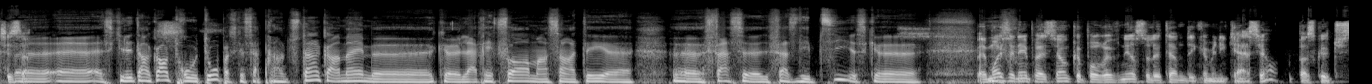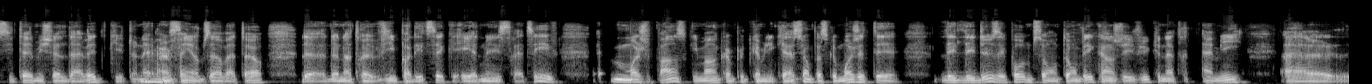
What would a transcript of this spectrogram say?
C'est ça. Euh, euh, est-ce qu'il est encore trop tôt? Parce que ça prend du temps quand même que la réforme en santé fasse fasse des petits. Est-ce que ben, moi j'ai l'impression que pour revenir sur le terme des communications, parce que tu citais Michel David, qui est un, un fin observateur de, de, notre vie politique et administrative, moi je pense qu'il manque un peu de communication parce que moi j'étais les, les deux épaules me sont tombées quand quand j'ai vu que notre ami euh,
